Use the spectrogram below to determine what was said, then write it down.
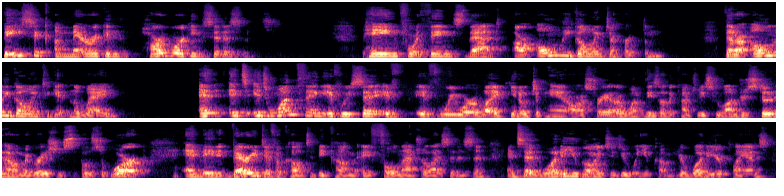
basic American hardworking citizens paying for things that are only going to hurt them, that are only going to get in the way. And it's it's one thing if we say if if we were like you know Japan or Australia or one of these other countries who understood how immigration is supposed to work and made it very difficult to become a full naturalized citizen and said what are you going to do when you come here? What are your plans?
